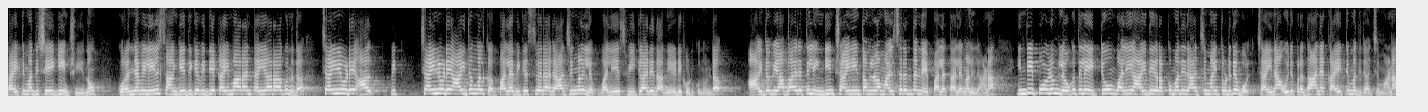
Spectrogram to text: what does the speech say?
കയറ്റുമതി ചെയ്യുകയും ചെയ്യുന്നു. കുറഞ്ഞ വിലയിൽ സാങ്കേതിക വിദ്യ കൈമാറാൻ തയ്യാറാകുന്നത് ചൈനയുടെ ചൈനയുടെ ആയുധങ്ങൾക്ക് പല വികസ്വര രാജ്യങ്ങളിലും വലിയ സ്വീകാര്യത നേടിക്കൊടുക്കുന്നുണ്ട്. ആയുധ വ്യാപാരത്തിൽ ഇന്ത്യയും ചൈനയും തമ്മിലുള്ള മത്സരം തന്നെ പല തലങ്ങളിലാണ്. ഇന്ത്യ ഇപ്പോഴും ലോകത്തിലെ ഏറ്റവും വലിയ ആയുധ ഇറക്കുമതി രാജ്യമായി തുടരുമ്പോൾ ചൈന ഒരു പ്രധാന കയറ്റുമതി രാജ്യമാണ്.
